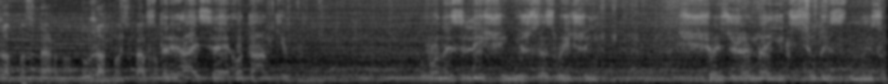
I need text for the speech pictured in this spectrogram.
Дуже атмосферно, дуже атмосферно. Остерігайся ехотанків. Вони зліші, ніж зазвичай. Щось жене їх сюди знизу.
